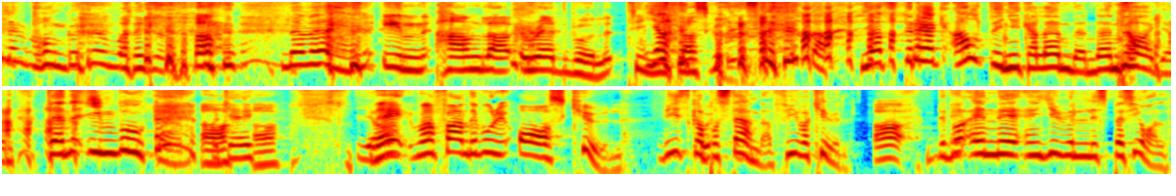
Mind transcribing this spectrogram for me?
Till en bongotrumma liksom. Nej men, Inhandla Red Bull, 10 Ja. flaskor. sluta. Jag strök allting i kalendern den dagen. Den är inbokad. Ja, Okej? ja. Ja. Nej, vad fan det vore ju askul. Vi ska på stand-up, fy vad kul. Ja, Det var en, eh, en julspecial.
